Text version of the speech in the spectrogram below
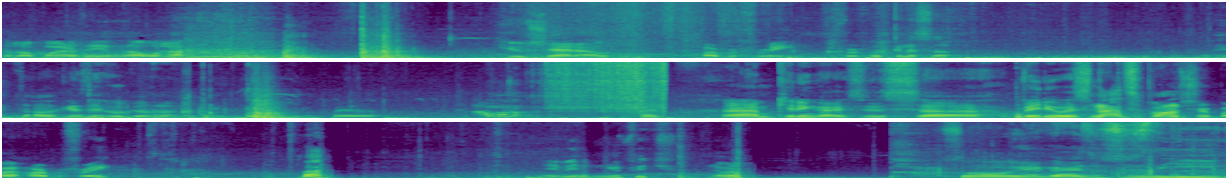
Se lo voy a poner así, se va a volar. Huge shout out, Harbor Freight, for hooking us up. Estaba que se hook us up. Vámonos. I'm kidding, guys. This uh, video is not sponsored by Harbor Freight, but maybe in the near future. Never. So here, guys, this is the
